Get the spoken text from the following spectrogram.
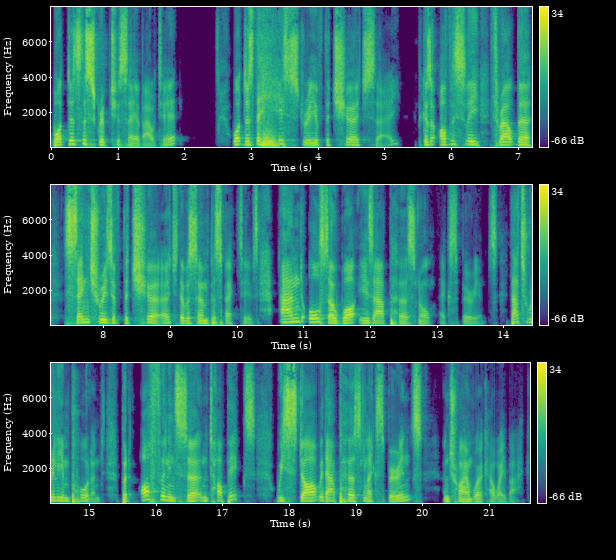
what does the scripture say about it? What does the history of the church say? Because obviously, throughout the centuries of the church, there were some perspectives. And also, what is our personal experience? That's really important. But often, in certain topics, we start with our personal experience and try and work our way back.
